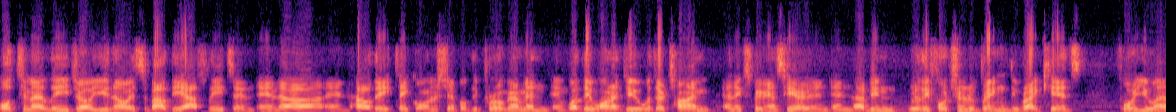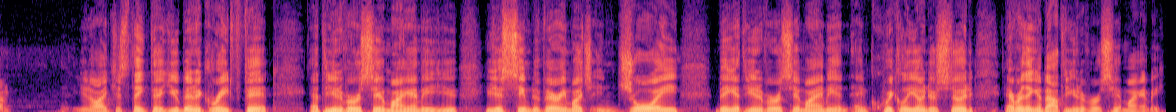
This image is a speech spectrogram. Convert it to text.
ultimately, Joe, you know it's about the athletes and and uh, and how they take ownership of the program and, and what they want to do with their time and experience here. And, and I've been really fortunate to bring the right kids for UM. You know, I just think that you've been a great fit at the University of Miami. You you just seem to very much enjoy being at the University of Miami and, and quickly understood everything about the University of Miami.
